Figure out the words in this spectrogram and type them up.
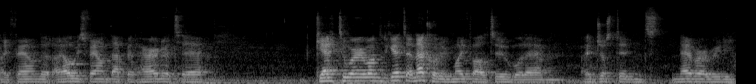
I found that I always found that bit harder to get to where I wanted to get to, and that could have been my fault too. But um, I just didn't never really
